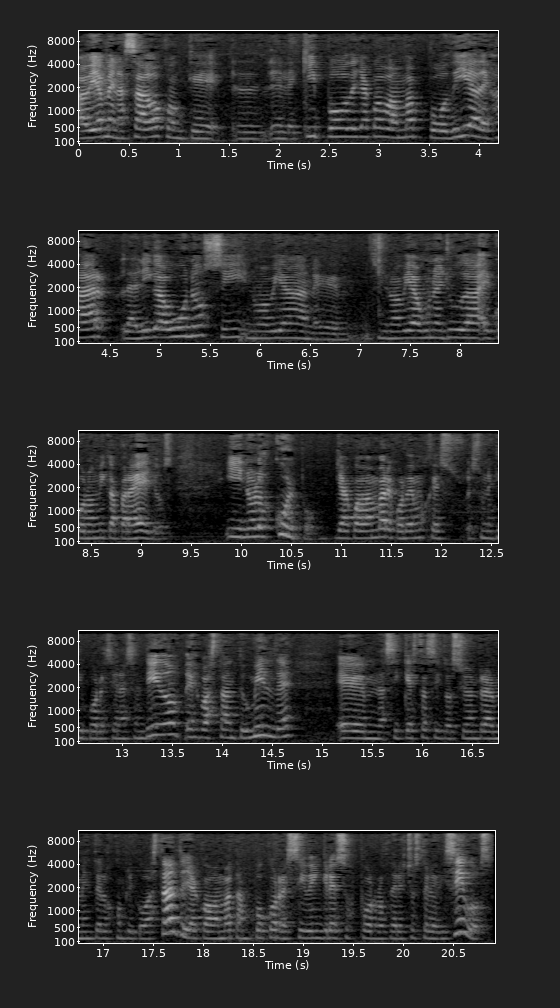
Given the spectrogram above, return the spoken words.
había amenazado con que el, equipo de Yacuabamba podía dejar la Liga 1 si no, habían, eh, si no había una ayuda económica para ellos. Y no los culpo. Yacuabamba, recordemos que es, un equipo recién ascendido, es bastante humilde, eh, así que esta situación realmente los complicó bastante. Yacuabamba tampoco recibe ingresos por los derechos televisivos.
